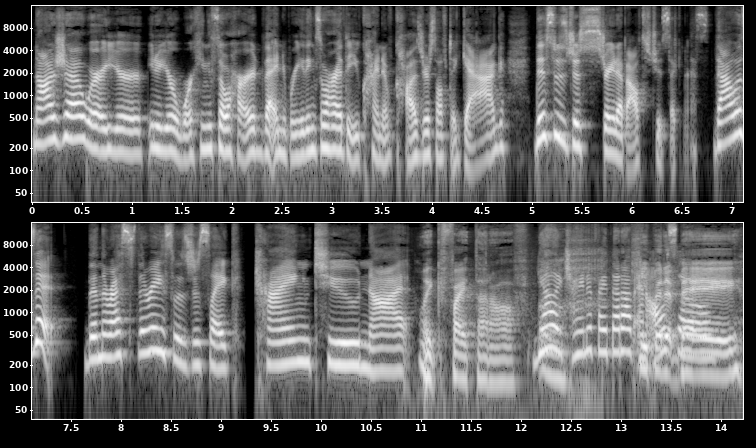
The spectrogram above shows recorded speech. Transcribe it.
nausea where you're, you know, you're working so hard that and breathing so hard that you kind of cause yourself to gag. This was just straight up altitude sickness. That was it then the rest of the race was just like trying to not like fight that off. Yeah, Ugh. like trying to fight that off. Keep and also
